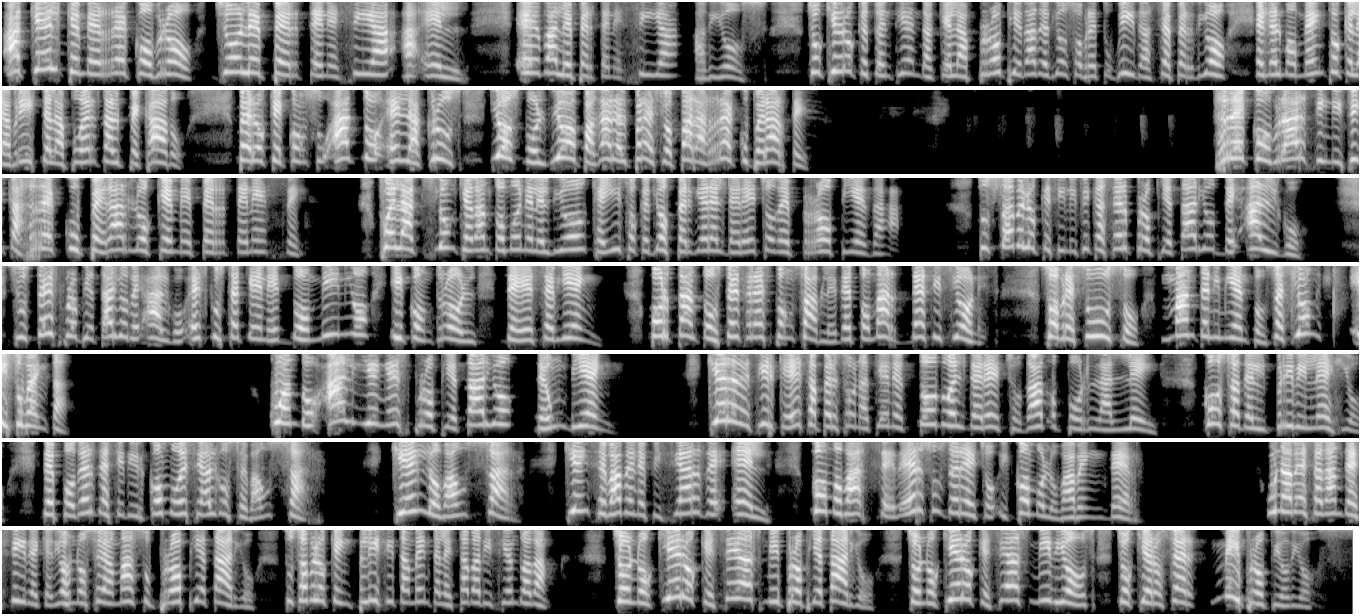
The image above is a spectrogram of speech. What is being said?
Aquel que me recobró yo le pertenecía a él. Eva le pertenecía a Dios. Yo quiero que tú entiendas que la propiedad de Dios sobre tu vida se perdió en el momento que le abriste la puerta al pecado. Pero que con su acto en la cruz, Dios volvió a pagar el precio para recuperarte. Recobrar significa recuperar lo que me pertenece. Fue la acción que Adán tomó en el Dios que hizo que Dios perdiera el derecho de propiedad. Tú sabes lo que significa ser propietario de algo. Si usted es propietario de algo, es que usted tiene dominio y control de ese bien. Por tanto, usted es responsable de tomar decisiones sobre su uso, mantenimiento, sesión y su venta. Cuando alguien es propietario de un bien, quiere decir que esa persona tiene todo el derecho dado por la ley, cosa del privilegio de poder decidir cómo ese algo se va a usar, quién lo va a usar, quién se va a beneficiar de él, cómo va a ceder sus derechos y cómo lo va a vender. Una vez Adán decide que Dios no sea más su propietario, tú sabes lo que implícitamente le estaba diciendo a Adán. Yo no quiero que seas mi propietario. Yo no quiero que seas mi Dios. Yo quiero ser mi propio Dios.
